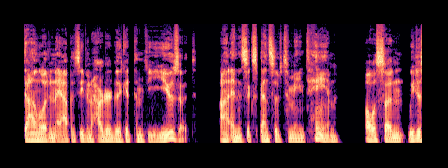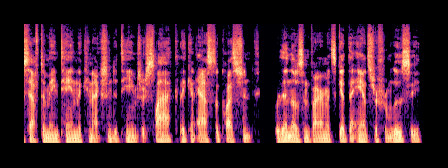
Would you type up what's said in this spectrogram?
download an app, it's even harder to get them to use it. Uh, and it's expensive to maintain. All of a sudden, we just have to maintain the connection to Teams or Slack. They can ask the question within those environments, get the answer from Lucy.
